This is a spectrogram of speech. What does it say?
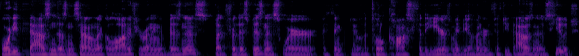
Forty thousand doesn't sound like a lot if you're running a business, but for this business, where I think you know the total cost for the year is maybe one hundred fifty thousand, it was huge.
